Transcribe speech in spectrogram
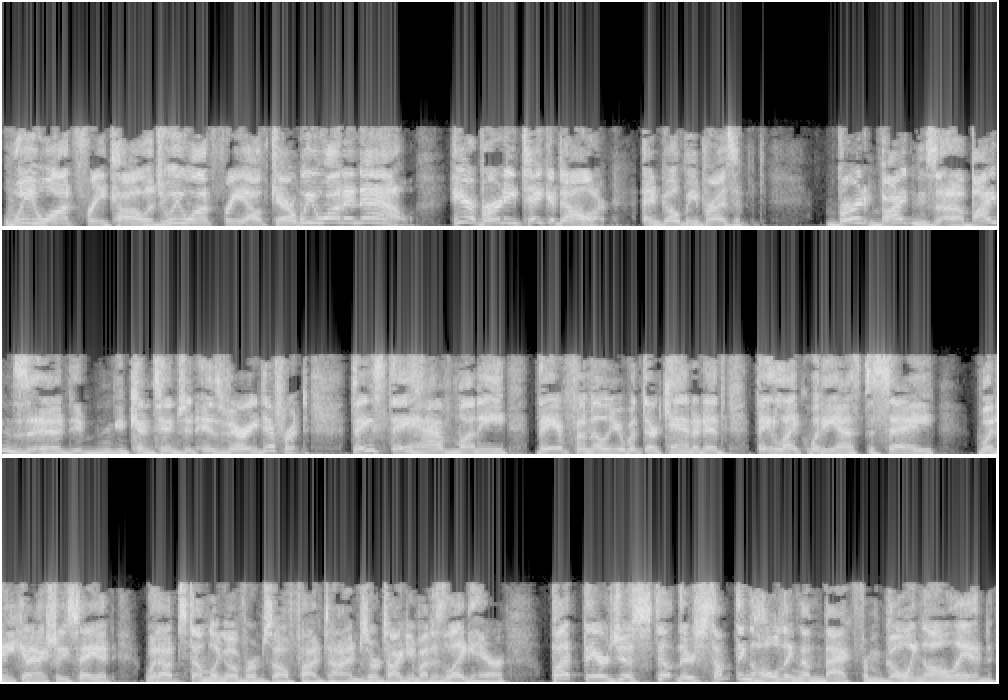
We want free college. We want free health care. We want it now. Here, Bernie, take a dollar and go be president. Biden's uh, Biden's uh, contingent is very different. They they have money. They are familiar with their candidate. They like what he has to say when he can actually say it without stumbling over himself five times or talking about his leg hair. But they're just still there's something holding them back from going all in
